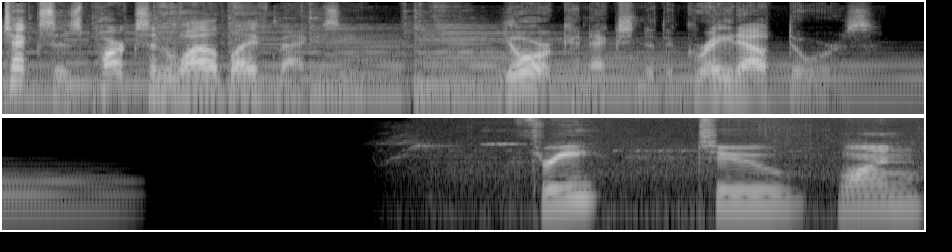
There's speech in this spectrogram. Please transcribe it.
Texas Parks and Wildlife magazine. Your connection to the great outdoors. Three, two, one,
